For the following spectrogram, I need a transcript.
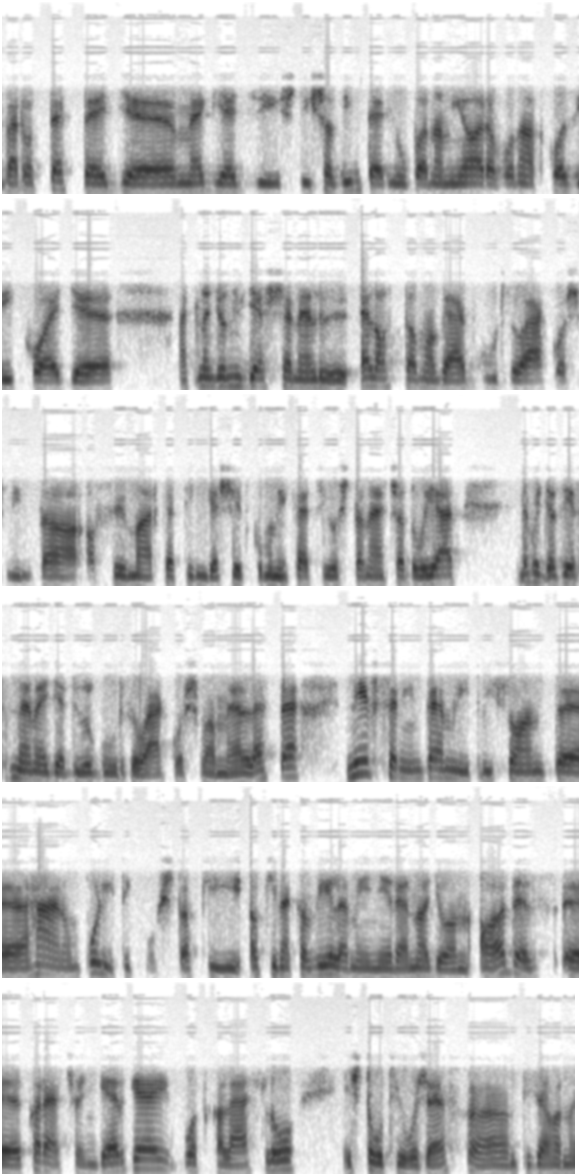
bár ott tette egy megjegyzést is az interjúban, ami arra vonatkozik, hogy hát nagyon ügyesen elő, eladta magát Gurzó Ákos, mint a, a fő marketingesét, kommunikációs tanácsadóját, de hogy azért nem egyedül Gurzó Ákos van mellette. Név szerint említ viszont három politikust, aki, akinek a véleményére nagyon ad, ez Karácsony Gergely, Vodka László és Tóth József, a 13.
